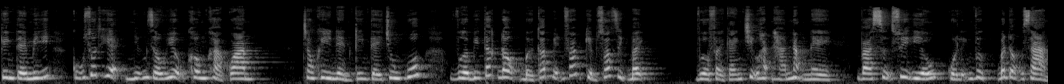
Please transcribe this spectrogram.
Kinh tế Mỹ cũng xuất hiện những dấu hiệu không khả quan, trong khi nền kinh tế Trung Quốc vừa bị tác động bởi các biện pháp kiểm soát dịch bệnh, vừa phải gánh chịu hạn hán nặng nề và sự suy yếu của lĩnh vực bất động sản.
